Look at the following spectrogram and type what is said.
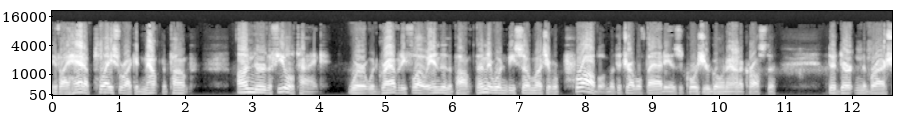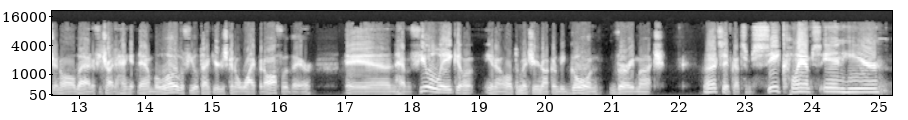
if I had a place where I could mount the pump under the fuel tank, where it would gravity flow into the pump, then there wouldn't be so much of a problem. But the trouble with that is, of course, you're going out across the the dirt and the brush and all that. If you try to hang it down below the fuel tank, you're just going to wipe it off of there and have a fuel leak. Uh, you know, ultimately, you're not going to be going very much. Let's see, I've got some C clamps in here.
